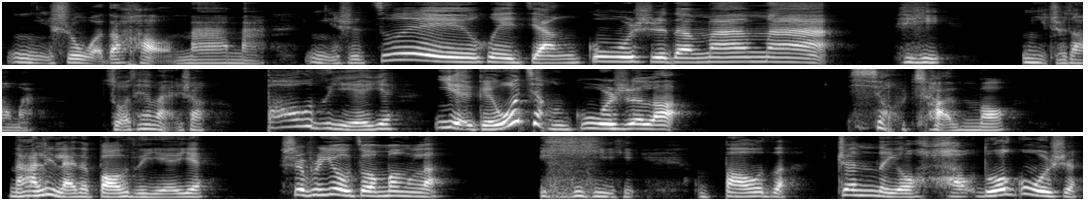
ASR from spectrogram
你是我的好妈妈，你是最会讲故事的妈妈。嘿嘿，你知道吗？昨天晚上包子爷爷。也给我讲故事了，小馋猫，哪里来的包子爷爷？是不是又做梦了？嘿嘿嘿，包子真的有好多故事，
